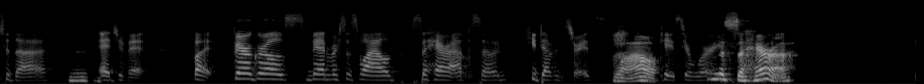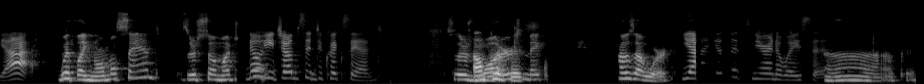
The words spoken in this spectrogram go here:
to the Mhm. edge of it. But Bear Grylls Man vs. Wild Sahara episode, he demonstrates. Wow. In case you're In worried. the Sahara Yeah. with like normal sand because there's so much. No, he jumps into quicksand. So there's On water purpose. to make. How does that work? Yeah, I guess it's near an oasis. Ah, okay.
